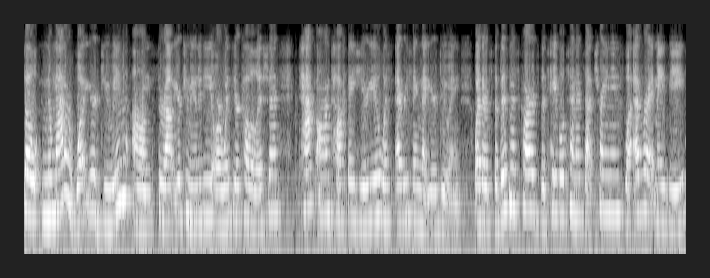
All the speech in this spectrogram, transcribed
So no matter what you're doing um, throughout your community or with your coalition, tack on Talk They Hear You with everything that you're doing. Whether it's the business cards, the table tents at trainings, whatever it may be,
